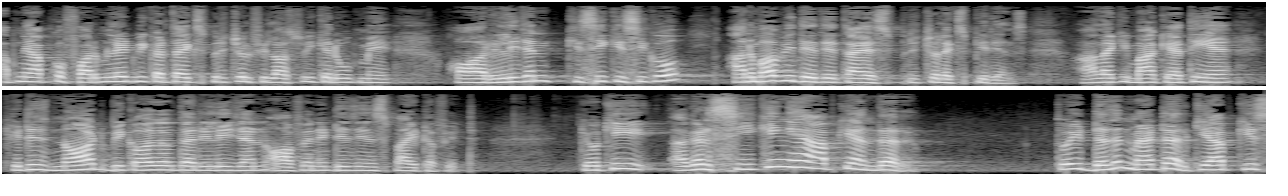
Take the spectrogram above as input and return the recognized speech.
अपने आप को फॉर्मुलेट भी करता है एक स्पिरिचुअल फिलोसफी के रूप में और रिलीजन किसी किसी को अनुभव भी दे देता है स्पिरिचुअल एक्सपीरियंस हालाँकि माँ कहती हैं it is not because of the religion of an it is in spite of it क्योंकि अगर सीकिंग है आपके अंदर तो इट डजेंट मैटर कि आप किस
